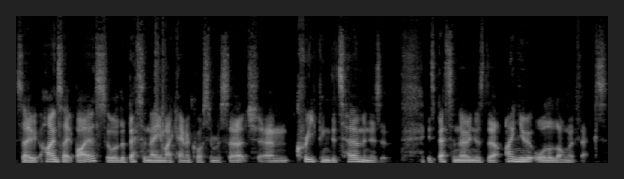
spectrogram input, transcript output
So, hindsight bias, or the better name I came across in research, um, creeping determinism, is better known as the I knew it all along effect.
